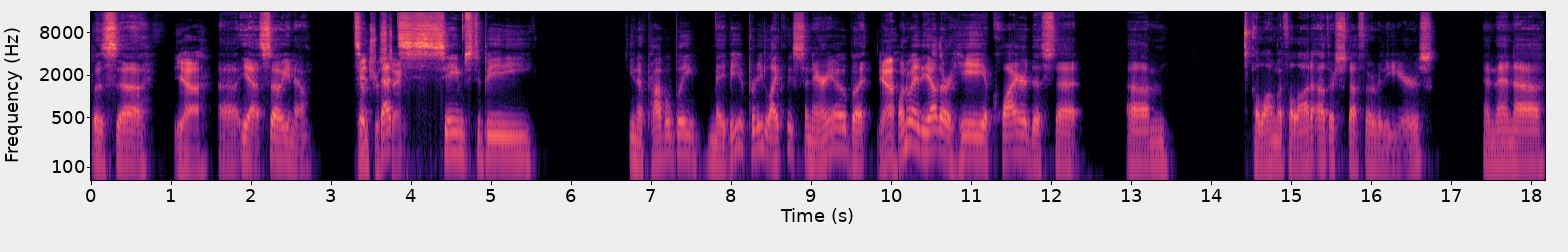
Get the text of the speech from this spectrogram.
was uh, yeah. uh, yeah. So you know, so Interesting. That seems to be, you know, probably maybe a pretty likely scenario. But Yeah. one way or the other, he acquired this set, um, along with a lot of other stuff over the years, and then uh,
